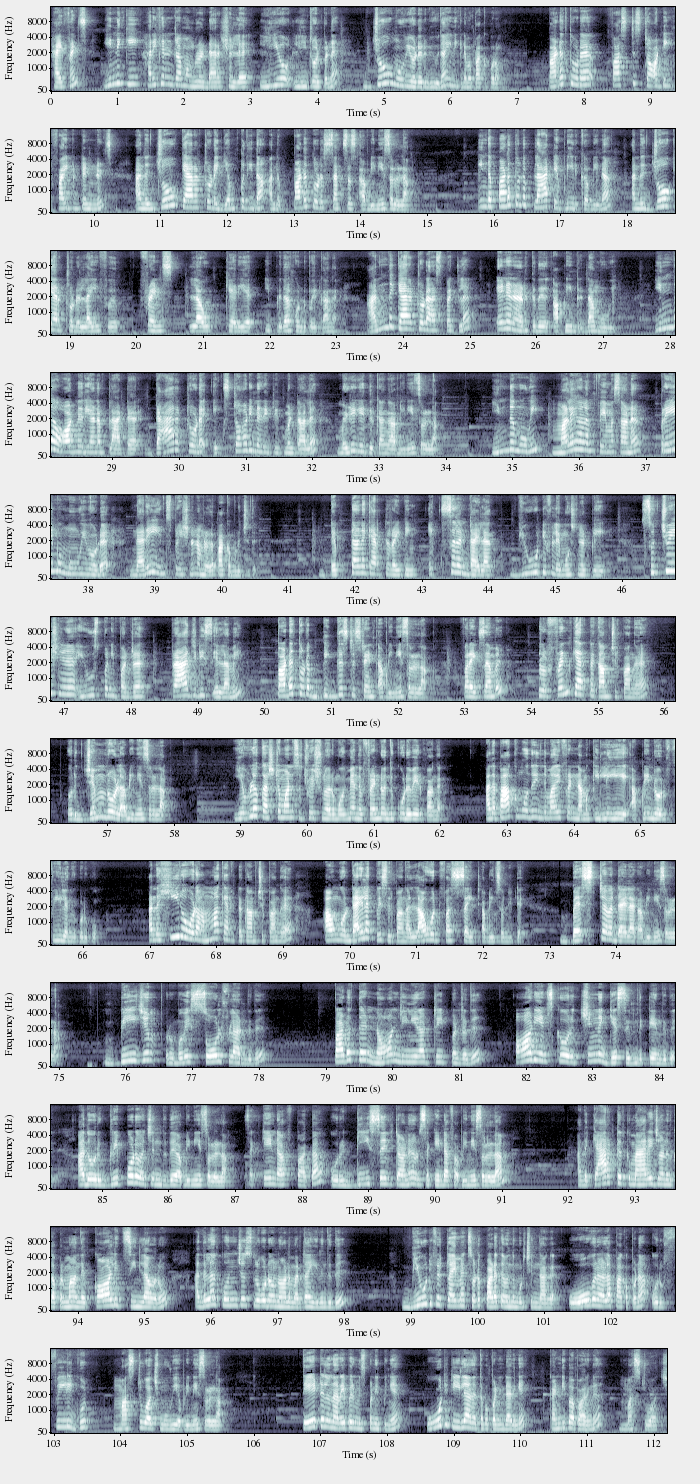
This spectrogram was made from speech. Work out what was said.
Hi friends இன்னைக்கு ஹரிகரன் ராம் அவங்களோட டேரக்ஷனில் லியோ லீட் ரோல் பண்ண ஜோ மூவியோட ரிவ்யூ தான் இன்றைக்கி நம்ம பார்க்க போகிறோம் படத்தோட first starting five to ten minutes அந்த ஜோ கேரக்டரோட எம்பதி தான் அந்த படத்தோட சக்ஸஸ் அப்படின்னே சொல்லலாம். இந்த படத்தோட பிளாட் எப்படி இருக்குது அப்படின்னா அந்த ஜோ கேரக்டரோட லைஃபு ஃப்ரெண்ட்ஸ் லவ் கெரியர் இப்படி தான் கொண்டு போயிருக்காங்க. அந்த கேரக்டரோட ஆஸ்பெக்டில் என்ன நடக்குது அப்படின்றது தான் மூவி இந்த ஆர்டினரியான பிளாட்டை டேரக்டரோட எக்ஸ்ட்ராடினரி ட்ரீட்மெண்ட்டால் மெழுகேற்றிருக்காங்க அப்படின்னே சொல்லலாம். இந்த மூவி மலையாளம் ஃபேமஸான பிரேம மூவியோட நிறைய இன்ஸ்பிரேஷனை நம்மளால் பார்க்க முடிஞ்சுது. டெப்த்தான character writing excellent dialogue beautiful emotional play சுச்சுவேஷனை யூஸ் பண்ணி பண்ணுற ட்ராஜடிஸ் எல்லாமே படத்தோட பிக்கஸ்ட் ஸ்ட்ரென்த் அப்படின்னே சொல்லலாம். ஃபார் எக்ஸாம்பிள் ஒரு ஃப்ரெண்ட் கேரக்டர் காமிச்சிருப்பாங்க. ஒரு ஜெம் ரோல் அப்படின்னே சொல்லலாம். எவ்வளோ கஷ்டமான சுச்சுவேஷன் வரும்போதுமே அந்த ஃப்ரெண்ட் வந்து கூடவே இருப்பாங்க. அதை பார்க்கும்போது இந்த மாதிரி ஃப்ரெண்ட் நமக்கு இல்லையே அப்படின்ற ஒரு ஃபீல் அங்கே கொடுக்கும். அந்த ஹீரோவோட அம்மா கேரக்டர் காமிச்சிருப்பாங்க. அவங்க ஒரு டைலாக் பேசியிருப்பாங்க. லவ் அட் ஃபஸ்ட் சைட் அப்படின்னு சொல்லிட்டு. பெஸ்ட் அவர் டைலாக் அப்படின்னே சொல்லலாம். பீஜம் ரொம்பவே சோல்ஃபுல்லாக இருந்தது. படத்தை நான் லீனியராக ட்ரீட் பண்ணுறது ஆடியன்ஸ்க்கு ஒரு சின்ன கெஸ் இருந்துக்கிட்டே இருந்தது. அது ஒரு க்ரிப்போடு வச்சுருந்தது அப்படின்னே சொல்லலாம். செகண்ட் ஆஃப் பார்த்தா ஒரு டீசெண்டான ஒரு செகண்ட் ஆஃப் அப்படின்னே சொல்லலாம். அந்த கேரக்டருக்கு மேரேஜ் ஆனதுக்கப்புறமா அந்த காலேஜ் சீன்லாம் வரும். அதெல்லாம் கொஞ்சம் ஸ்லோ டவுன் ஆன மாதிரி தான் இருந்தது. பியூட்டிஃபுல் கிளைமேக்ஸோட படத்தை வந்து முடிச்சிருந்தாங்க. ஓவராலாக பார்க்க போனால் ஒரு feel good must watch movie அப்படின்னே சொல்லலாம். தேட்டரில் நிறைய பேர் மிஸ் பண்ணியிருப்பீங்க ஓடிடியில் அந்த தப்பு பண்ணிடாதீங்க. கண்டிப்பாக பாருங்கள் மஸ்ட் வாட்ச்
